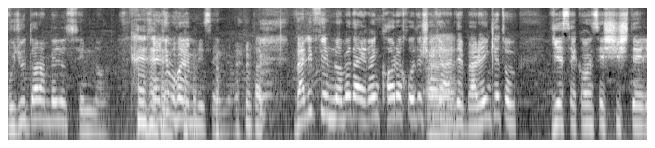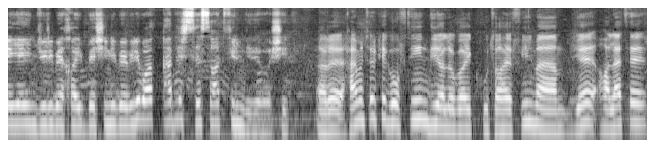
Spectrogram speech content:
وجود دارن بجز فیلمنامه. خیلی مهم نیست. ولی فیلمنامه دقیقا کار خودشو آره. کرده. برای اینکه تو یه سکانس 6 دقیقه اینجوری بخوای بشینی ببینی باید قبلش سه ساعت فیلم دیده باشی. آره همینطور که گفتی این دیالوگای کوتاه فیلمم یه حالت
